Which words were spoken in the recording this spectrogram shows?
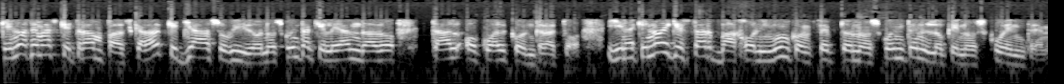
que no hace más que trampas. Cada vez que ya ha subido, nos cuenta que le han dado tal o cual contrato. Y en la que no hay que estar bajo ningún concepto, nos cuenten lo que nos cuenten.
